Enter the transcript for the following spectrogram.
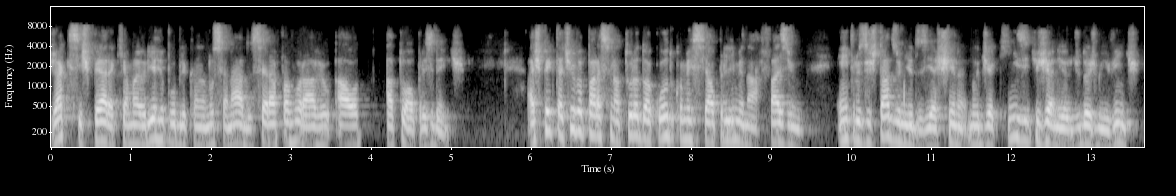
já que se espera que a maioria republicana no Senado será favorável ao atual presidente. A expectativa para a assinatura do acordo comercial preliminar fase 1 entre os Estados Unidos e a China no dia 15 de janeiro de 2020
